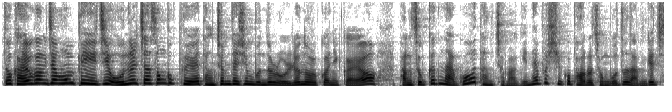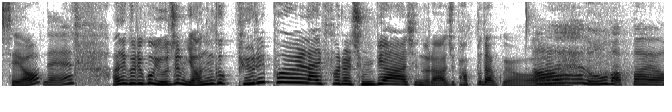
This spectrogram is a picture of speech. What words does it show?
또 가요광장 홈페이지 오늘자 선곡표에 당첨되신 분들 올려놓을 거니까요. 방송 끝나고 당첨 확인해보시고 바로 정보도 남겨주세요. 네. 아니 그리고 요즘 연극 Beautiful Life를 준비하시느라 아주 바쁘다고요. 아 너무 바빠요.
